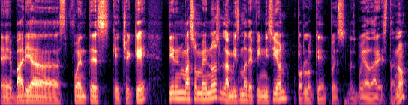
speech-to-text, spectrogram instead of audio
eh, varias fuentes que chequé, tienen más o menos la misma definición, por lo que pues les voy a dar esta, ¿no?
